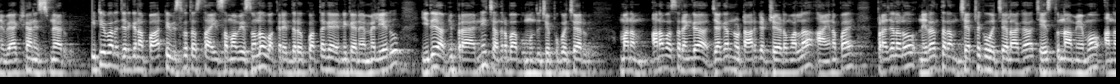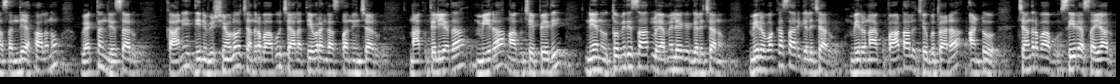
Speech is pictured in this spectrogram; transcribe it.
అని వ్యాఖ్యానిస్తున్నారు. ఇటీవల జరిగిన పార్టీ విస్తృత స్థాయి సమావేశంలో ఒకరిద్దరు కొత్తగా ఎన్నికైన ఎమ్మెల్యేలు ఇదే అభిప్రాయాన్ని చంద్రబాబు ముందు చెప్పుకొచ్చారు. మనం అనవసరంగా జగన్ను టార్గెట్ చేయడం వల్ల ఆయనపై ప్రజలలో నిరంతరం చర్చకు వచ్చేలాగా చేస్తున్నామేమో అన్న సందేహాలను వ్యక్తం చేశారు. కానీ దీని విషయంలో చంద్రబాబు చాలా తీవ్రంగా స్పందించారు. నాకు తెలియదా? మీరా? నాకు చెప్పేది? నేను తొమ్మిది సార్లు ఎమ్మెల్యేగా గెలిచాను. మీరు ఒక్కసారి గెలిచారు. మీరు నాకు పాఠాలు చెబుతారా? అంటూ చంద్రబాబు సీరియస్ అయ్యారు.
